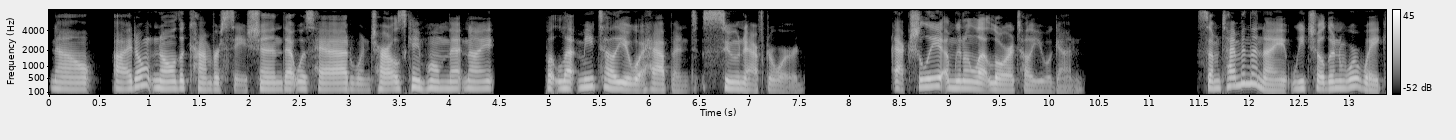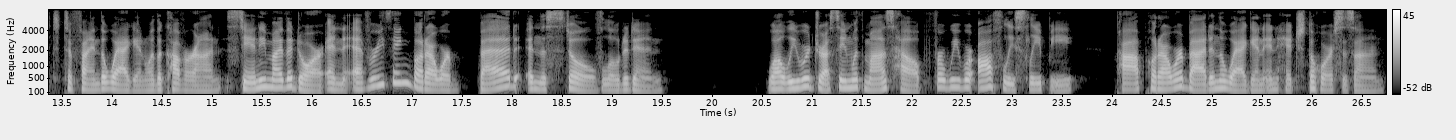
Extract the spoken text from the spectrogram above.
Now, I don't know the conversation that was had when Charles came home that night, but let me tell you what happened soon afterward. Actually, I'm going to let Laura tell you again. Sometime in the night, we children were waked to find the wagon with a cover on, standing by the door, and everything but our bed and the stove loaded in. While we were dressing with Ma's help, for we were awfully sleepy, Pa put our bed in the wagon and hitched the horses on.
